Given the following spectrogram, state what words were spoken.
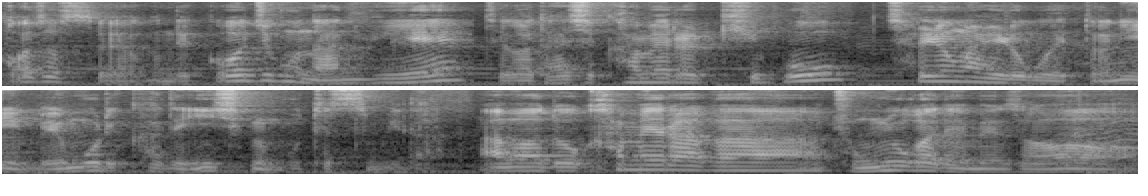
꺼졌어요. 근데 꺼지고 난 후에 제가 다시 카메라를 켜고 촬영하려고 했더니 메모리 카드 인식을 못 했습니다. 아마도 카메라가 종료가 되면서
